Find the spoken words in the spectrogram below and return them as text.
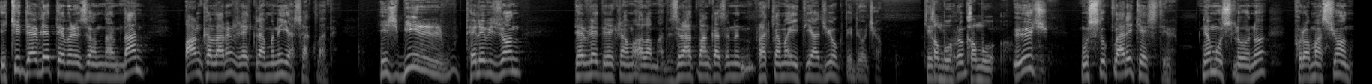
İki, devlet televizyonlarından bankaların reklamını yasakladı. Hiçbir televizyon devlet reklamı alamadı. Ziraat Bankası'nın reklama ihtiyacı yok dedi hocam. Kamu, kamu Üç, muslukları kesti. Ne musluğunu? Promosyon.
